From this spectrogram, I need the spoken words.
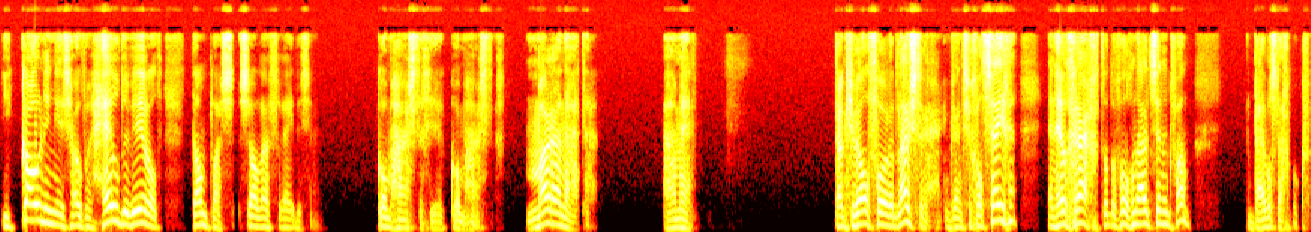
Die koning is over heel de wereld. Dan pas zal er vrede zijn. Kom haastig, Heer, kom haastig. Maranatha. Amen. Dankjewel voor het luisteren. Ik wens je God zegen en heel graag tot de volgende uitzending van het Bijbelsdagboek.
